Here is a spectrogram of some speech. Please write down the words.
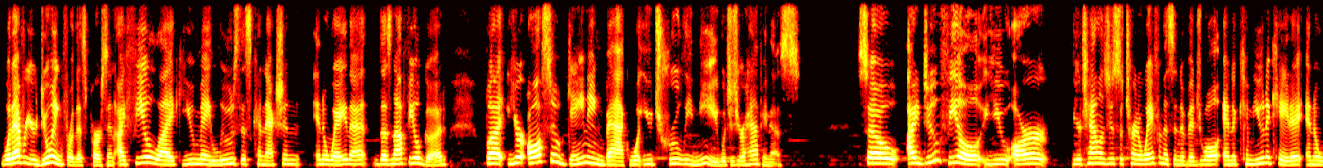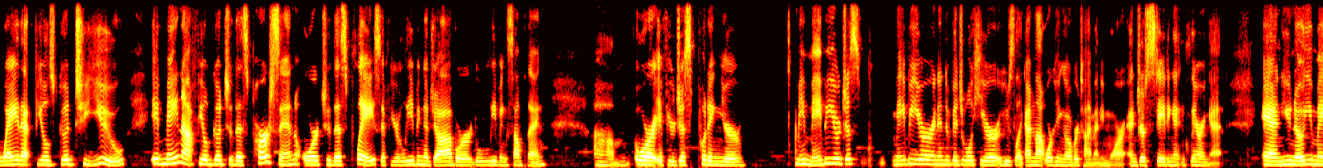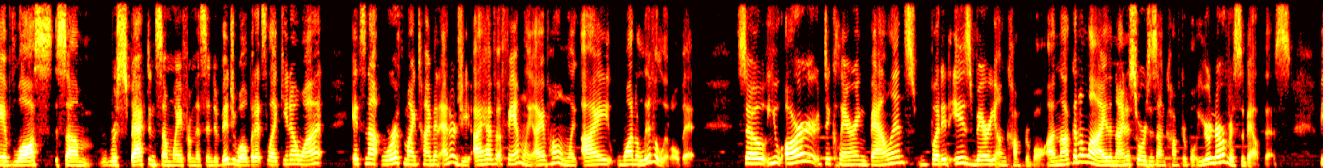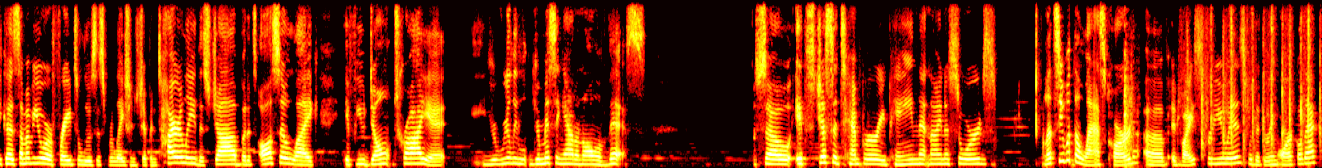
whatever you're doing for this person, I feel like you may lose this connection in a way that does not feel good but you're also gaining back what you truly need, which is your happiness. So I do feel you are your challenge is to turn away from this individual and to communicate it in a way that feels good to you. It may not feel good to this person or to this place if you're leaving a job or leaving something. Um, or if you're just putting your I mean, maybe you're just, maybe you're an individual here who's like, I'm not working overtime anymore and just stating it and clearing it. And you know, you may have lost some respect in some way from this individual, but it's like, you know what? It's not worth my time and energy. I have a family, I have home. Like, I want to live a little bit. So you are declaring balance, but it is very uncomfortable. I'm not going to lie. The Nine of Swords is uncomfortable. You're nervous about this because some of you are afraid to lose this relationship entirely, this job, but it's also like if you don't try it, you're really you're missing out on all of this. So it's just a temporary pain that 9 of swords. Let's see what the last card of advice for you is with the Dream Oracle deck.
